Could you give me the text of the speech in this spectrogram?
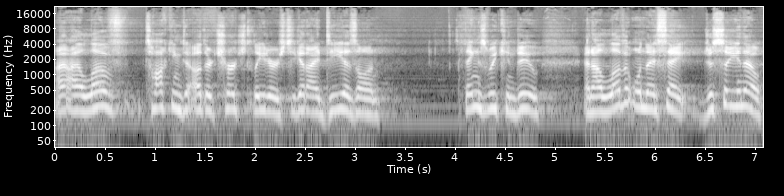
I love talking to other church leaders to get ideas on things we can do. And I love it when they say, just so you know,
